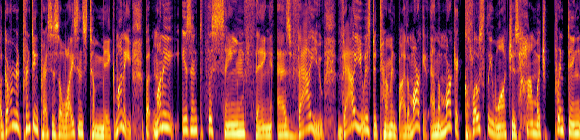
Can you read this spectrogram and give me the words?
A government printing press is a license to make money, but money isn't the same thing as value. Value is determined by the market, and the market closely watches how much printing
